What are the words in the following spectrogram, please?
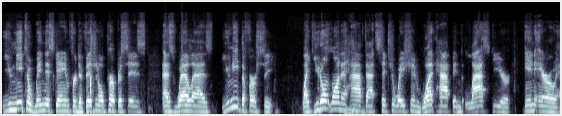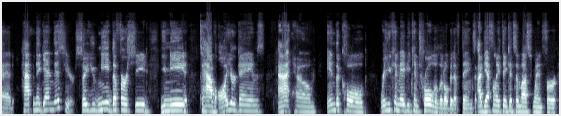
you need to win this game for divisional purposes as well as you need the first seed. Like you don't want to have that situation what happened last year in Arrowhead happen again this year. So you need the first seed. You need to have all your games at home in the cold where you can maybe control a little bit of things. I definitely think it's a must win for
